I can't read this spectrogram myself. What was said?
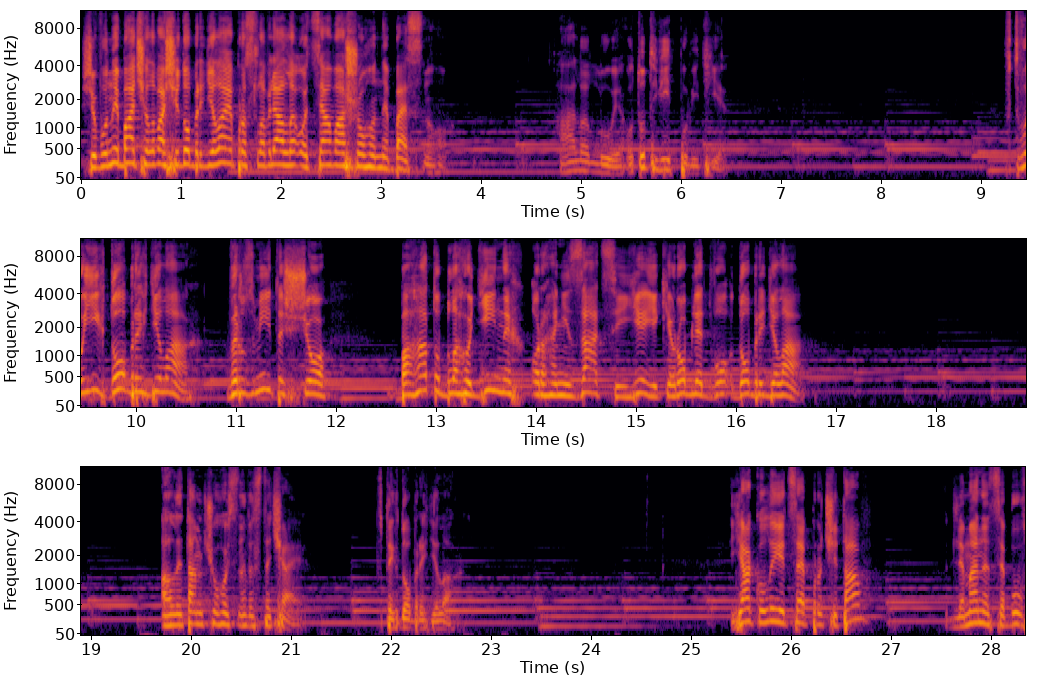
Щоб вони бачили ваші добрі діла і прославляли Отця вашого Небесного. Аллилуйя. Отут відповідь є. В твоїх добрих ділах ви розумієте, що багато благодійних організацій є, які роблять добрі діла. Але там чогось не вистачає в тих добрих ділах. Я коли це прочитав, для мене це був,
